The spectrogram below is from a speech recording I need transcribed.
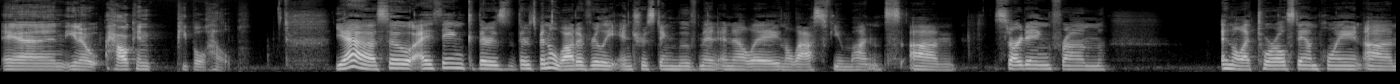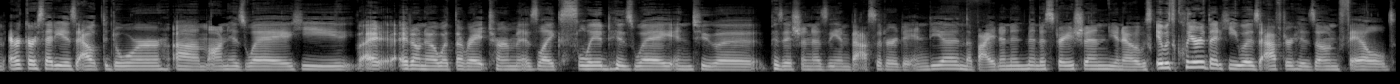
And, you know, how can people help? Yeah, so I think there's there's been a lot of really interesting movement in LA in the last few months, um, starting from an electoral standpoint. Um, Eric Garcetti is out the door um, on his way. He, I, I don't know what the right term is, like slid his way into a position as the ambassador to India in the Biden administration. You know, it was it was clear that he was after his own failed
